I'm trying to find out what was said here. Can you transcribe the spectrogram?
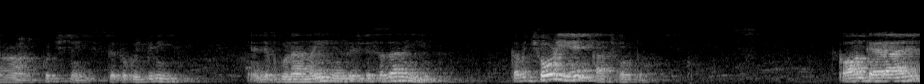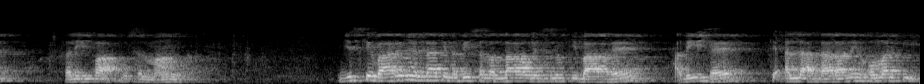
ہاں کچھ نہیں، اس پہ تو کچھ بھی نہیں ہے۔ یعنی جب گناہ نہیں ہے تو اس پہ سزا نہیں ہے۔ کبھی چھوڑیے کہا چھوڑ دو۔ کون کہہ رہا ہے؟ خلیفہ، مسلمانوں کا۔ جس کے بارے میں اللہ کے نبی صلی اللہ علیہ وسلم کی بات ہے، حدیث ہے کہ اللہ تعالیٰ نے عمر کی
